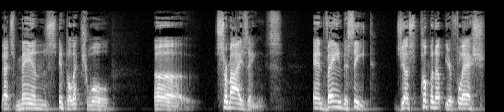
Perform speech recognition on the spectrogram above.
That's man's intellectual, uh, surmisings and vain deceit, just pumping up your flesh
